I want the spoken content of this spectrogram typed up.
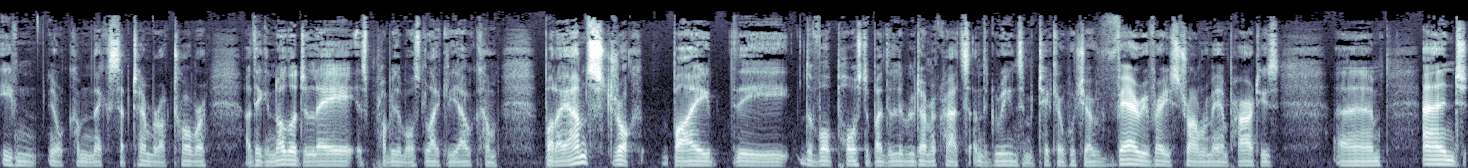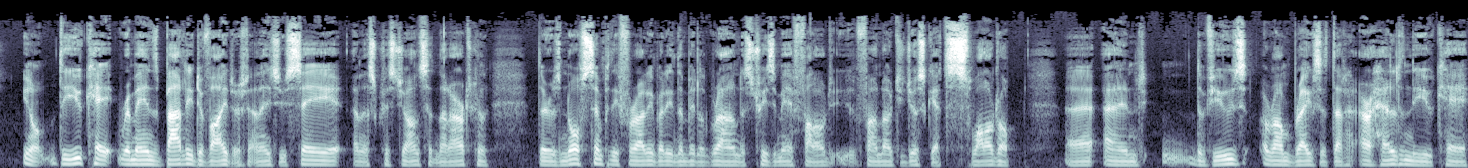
even you know, come next September, October. I think another delay is probably the most likely outcome. But I am struck by the the vote posted by the Liberal Democrats and the Greens in particular, which are very, very strong Remain parties. Um, and you know, the UK remains badly divided. And as you say, and as Chris Johnson in that article, there is no sympathy for anybody in the middle ground. As Theresa May followed, found out, you just get swallowed up. Uh, and the views around Brexit that are held in the UK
